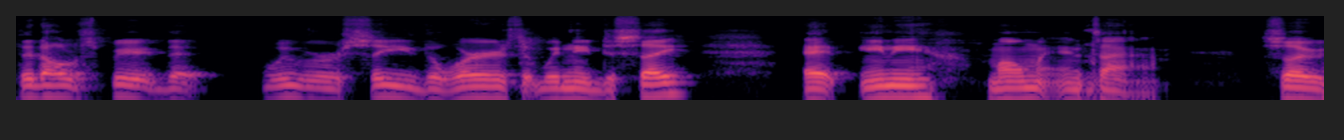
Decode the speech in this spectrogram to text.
through the Holy Spirit that we will receive the words that we need to say at any moment in time. So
